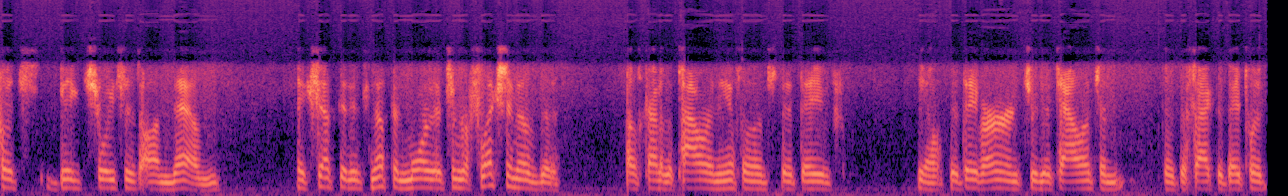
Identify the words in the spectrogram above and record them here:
puts big choices on them. Except that it's nothing more. It's a reflection of the of kind of the power and the influence that they've you know that they've earned through their talents and the, the fact that they put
